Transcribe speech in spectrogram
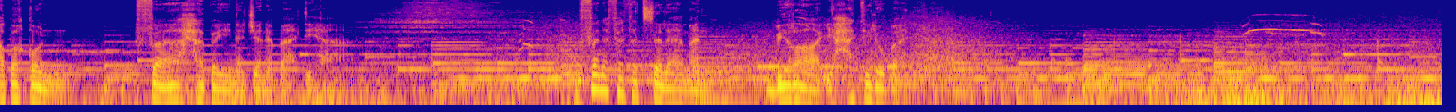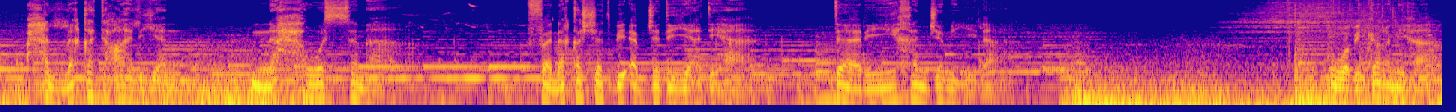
عبق فاح بين جنباتها. فنفثت سلاما برائحة لبانها. حلقت عاليا نحو السماء. فنقشت بأبجدياتها تاريخا جميلا. وبكرمها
